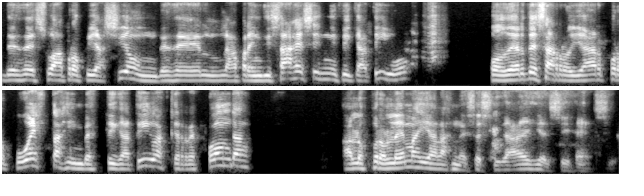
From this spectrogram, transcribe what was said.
desde su apropiación, desde el aprendizaje significativo, poder desarrollar propuestas investigativas que respondan a los problemas y a las necesidades y exigencias.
